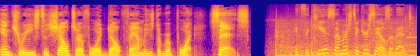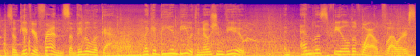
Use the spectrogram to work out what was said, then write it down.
entries to shelter for adult families, the report says. It's the Kia Summer Sticker Sales Event, so give your friends something to look at, like a B&B with an ocean view, an endless field of wildflowers,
